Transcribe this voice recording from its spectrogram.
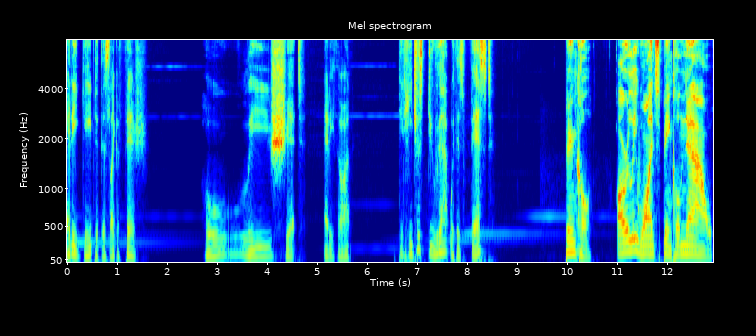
Eddie gaped at this like a fish. Holy shit, Eddie thought. Did he just do that with his fist? Binkle! Arlie wants Binkle now!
